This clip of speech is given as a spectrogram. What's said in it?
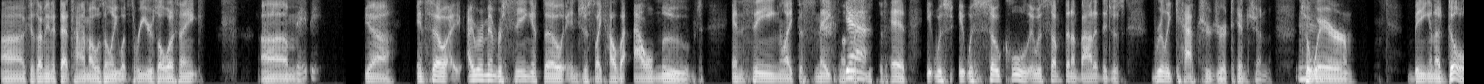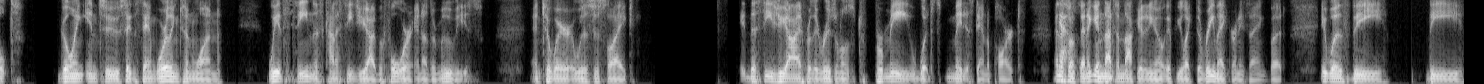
because I mean at that time I was only what three years old, I think. Um, Baby. yeah, and so I, I remember seeing it though, and just like how the owl moved, and seeing like the snake on Yeah. the head. It was it was so cool. It was something about it that just really captured your attention to Mhm. where being an adult going into say the Sam Worthington one, we had seen this kind of CGI before in other movies. And to where it was just like the CGI for the originals for me what made it stand apart. And that's what I'm saying. Again, not to knock it, you know, if you like the remake or anything, but it was the the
